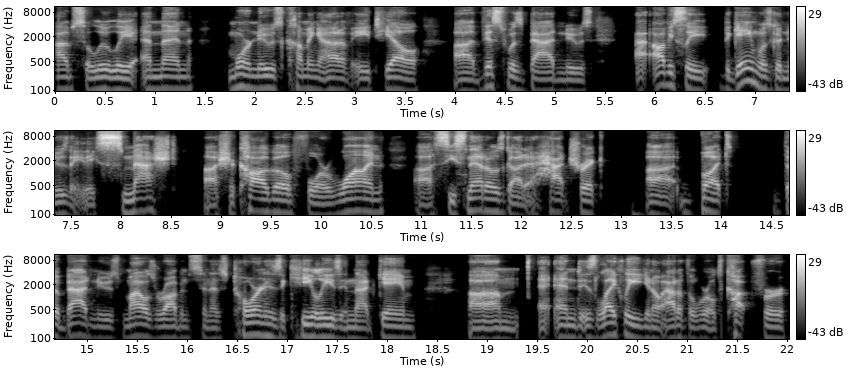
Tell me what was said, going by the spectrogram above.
Absolutely. And then more news coming out of ATL. Uh, this was bad news. Uh, obviously, the game was good news. They, they smashed uh, Chicago 4 1. Uh, Cisneros got a hat trick. Uh, but the bad news Miles Robinson has torn his Achilles in that game um, and is likely, you know, out of the World Cup for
